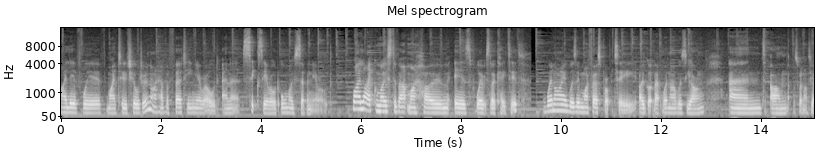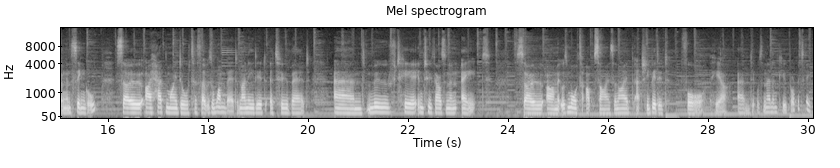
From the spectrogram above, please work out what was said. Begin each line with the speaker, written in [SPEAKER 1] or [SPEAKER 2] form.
[SPEAKER 1] I live with my two children. I have a 13 year old and a six year old, almost seven year old. What I like most about my home is where it's located. When I was in my first property, I got that when I was young, and um, that was when I was young and single. So I had my daughter, so it was a one bed, and I needed a two bed, and moved here in 2008. So um, it was more to upsize, and I actually bidded here, and it was an L&Q property.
